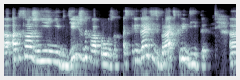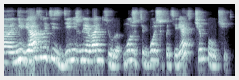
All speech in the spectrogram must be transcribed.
а, от осложнений в денежных вопросах. Остерегайтесь брать кредиты. А, не ввязывайтесь в денежные авантюры. Можете больше потерять чем получить.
